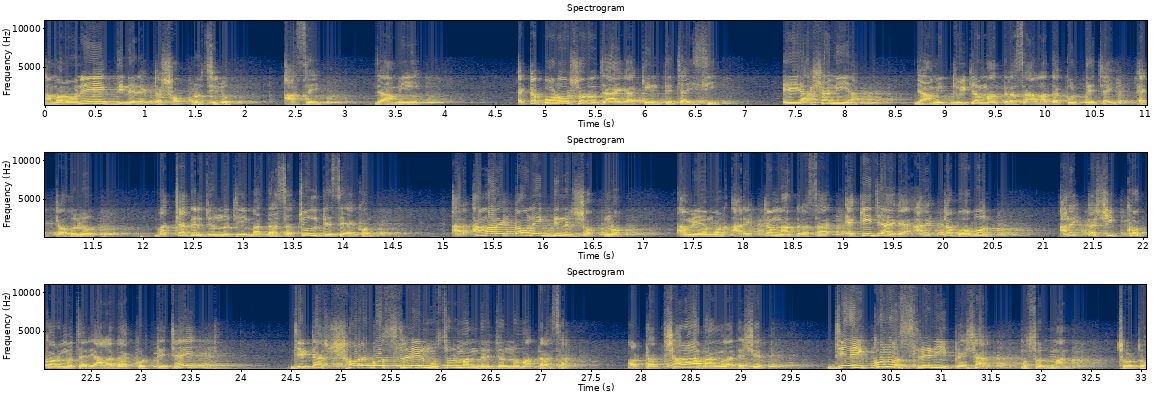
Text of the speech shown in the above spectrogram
আমার অনেক দিনের একটা স্বপ্ন ছিল, আছে যে আমি একটা বড় সড়ো জায়গা কিনতে চাইছি। এই আশা নিয়ে যে আমি দুইটা মাদ্রাসা আলাদা করতে চাই। একটা হলো বাচ্চাদের জন্য যেই মাদ্রাসা চলতেছে এখন আর আমার একটা অনেক দিনের স্বপ্ন, আমি এমন আরেকটা মাদ্রাসা, একই জায়গায় আরেকটা ভবন, আরেকটা শিক্ষক কর্মচারী আলাদা করতে চাই, যেটা সর্বশ্রেণীর মুসলমানদের জন্য মাদ্রাসা। অর্থাৎ সারা বাংলাদেশের যেই কোনো শ্রেণি পেশার মুসলমান, ছোট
